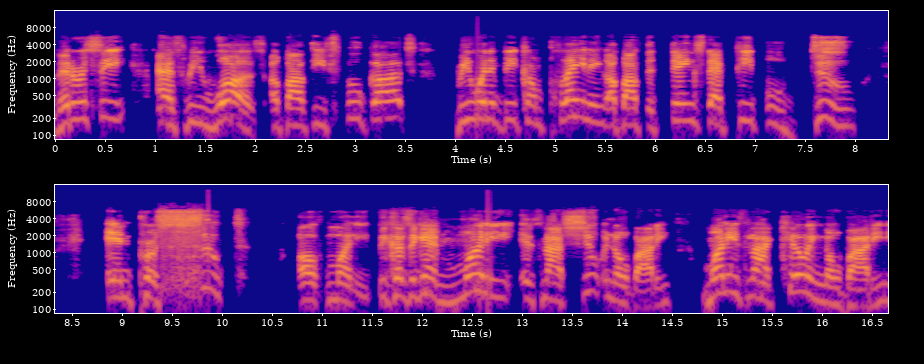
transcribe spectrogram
literacy as we was about these spook gods, we wouldn't be complaining about the things that people do in pursuit of money. Because again, money is not shooting nobody. Money's not killing nobody.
